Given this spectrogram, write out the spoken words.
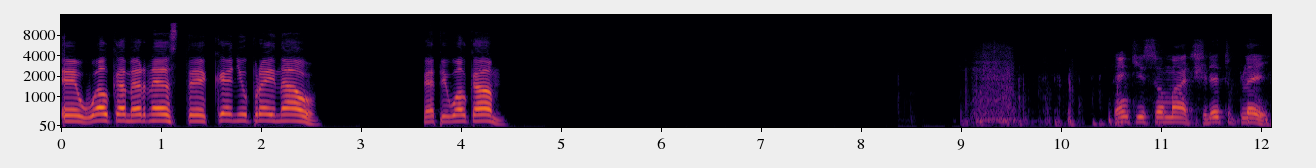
welcome, Ernest. can you pray now? Happy welcome. Thank you so much. Let's play.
